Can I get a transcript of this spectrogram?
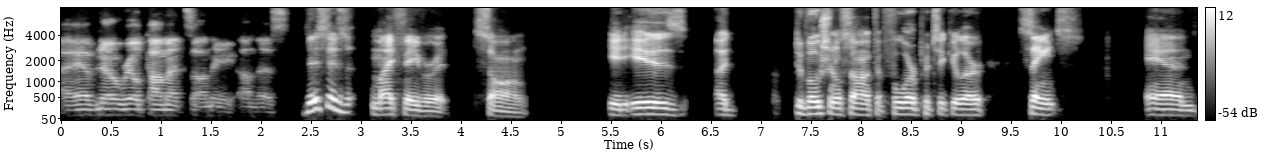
I have no real comments on the on this. This is my favorite song. It is a devotional song to four particular saints. And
